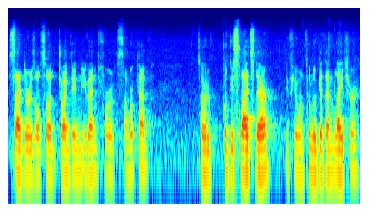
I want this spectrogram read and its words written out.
site, there is also a joind.in event for summer camp. So I will put these slides there if you want to look at them later.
